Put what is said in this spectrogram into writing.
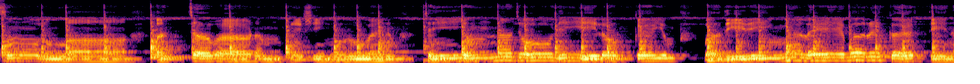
റസൂലുള്ളാഹ് കച്ചവടം കൃഷി മുഴുവനും ചെയ്യുന്ന ജോലിയിലൊക്കെയും ബദിരിങ്ങളെ ബർക്കത്തിന.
